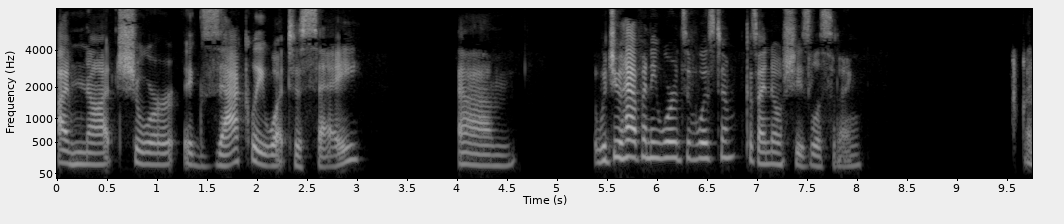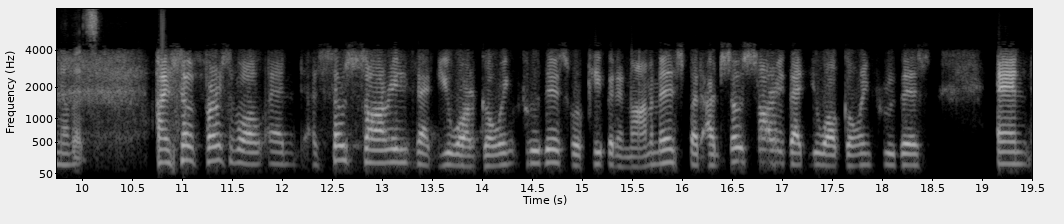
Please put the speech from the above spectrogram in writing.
I'm not sure exactly what to say. Um, would you have any words of wisdom? Because I know she's listening. I know that's. I'm so first of all, and I'm so sorry that you are going through this. We'll keep it anonymous, but I'm so sorry that you are going through this. And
